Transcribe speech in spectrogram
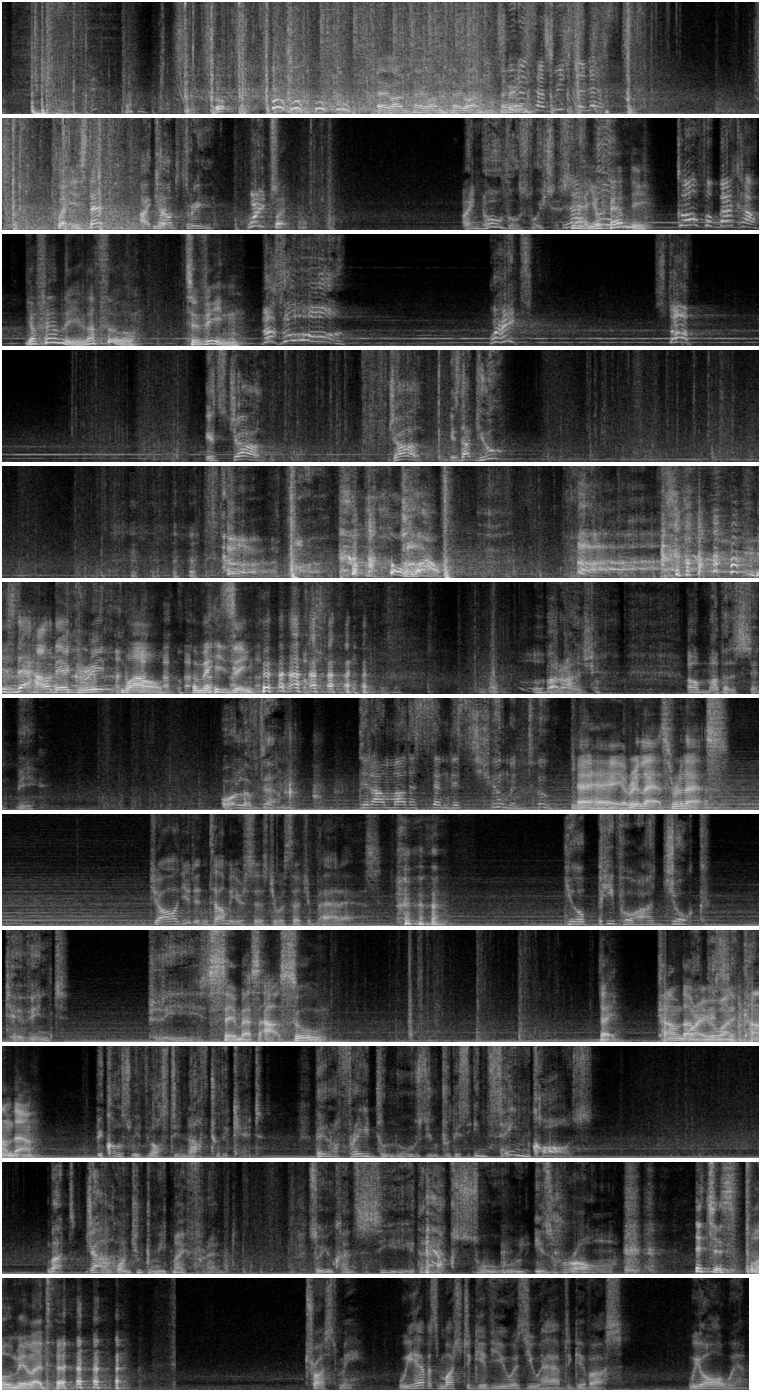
Hang on, hang on, hang on, hang on. Intruders have reached the nest. Wait, is that? I count three. Wait! I know those voices. Yeah, your family. Go for backup. Your family, Lathul. Savine. Lathul! Wait! Stop! It's Jaal. Jaal, is that you? oh, wow. Is that how they greet? Wow, amazing. Barrage, our mother sent me. All of them? Did our mother send this human too? hey, hey, relax, relax. Jaal, you didn't tell me your sister was such a badass. Your people are a joke. Tevint, please. Same as Atsu. Hey, calm down, Why everyone. Calm down. Because we've lost enough to the kett. They're afraid to lose you to this insane cause. But, Jaal, I want you to meet my friend. So you can see that Akksul is wrong. It just pulled me like that. Trust me, we have as much to give you as you have to give us. We all win.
